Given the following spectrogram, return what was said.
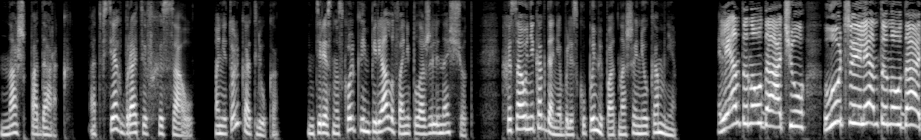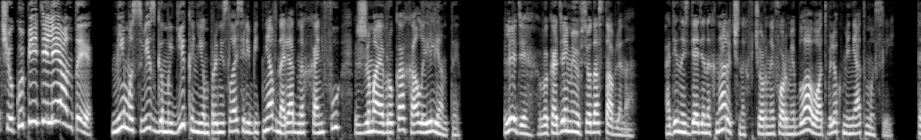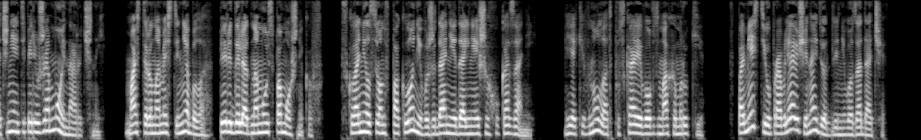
Наш подарок. От всех братьев Хесау, а не только от Люка. Интересно, сколько империалов они положили на счет. Хесау никогда не были скупыми по отношению ко мне. «Ленты на удачу! Лучшие ленты на удачу! Купите ленты!» Мимо с визгом и гиканьем пронеслась ребятня в нарядных ханьфу, сжимая в руках алые ленты. «Леди, в академию все доставлено». Один из дядиных нарочных в черной форме Блау отвлек меня от мыслей. Точнее, теперь уже мой нарочный. Мастера на месте не было, передали одному из помощников. Склонился он в поклоне в ожидании дальнейших указаний. Я кивнула, отпуская его взмахом руки. В поместье управляющий найдет для него задачи.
